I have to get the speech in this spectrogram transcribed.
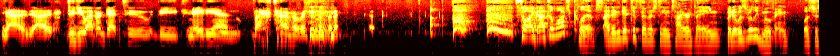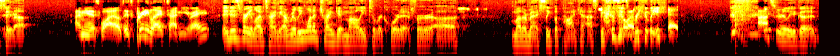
Yeah, uh, did you ever get to the Canadian Lifetime original? So I got to watch clips. I didn't get to finish the entire thing, but it was really moving. Let's just say that. I mean, it's wild. It's pretty lifetimey, right? It is very lifetimey. I really want to try and get Molly to record it for uh, Mother May I Sleep a podcast because it's Oh, really it's really good.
